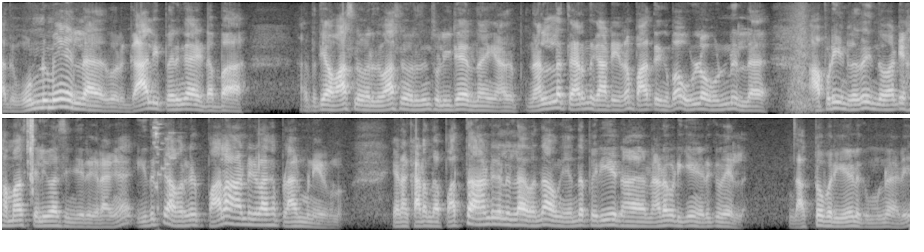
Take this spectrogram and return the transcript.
அது ஒன்றுமே இல்லை. அது ஒரு காலி பெருங்காய டப்பா. அதை பற்றியா வாசனை வருது வாசனை வருதுன்னு சொல்லிகிட்டே இருந்தாங்க. அது நல்லா திறந்து காட்டிடுறோம் பார்த்துங்கப்பா உள்ளே ஒன்றும் இல்லை. அப்படின்றத இந்த வாட்டி ஹமாஸ் தெளிவாக செஞ்சுருக்கிறாங்க. இதுக்கு அவர்கள் பல ஆண்டுகளாக பிளான் பண்ணியிருக்கணும். ஏன்னா கடந்த பத்து ஆண்டுகளில் வந்து அவங்க எந்த பெரிய ந நடவடிக்கையும் எடுக்கவே இல்லை. இந்த அக்டோபர் ஏழுக்கு முன்னாடி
